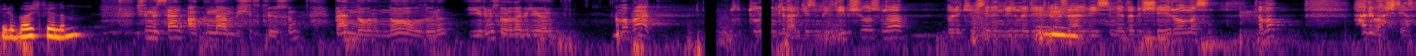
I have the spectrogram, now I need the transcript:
Şöyle başlayalım. Şimdi sen aklından bir şey tutuyorsun. Ben de onun ne olduğunu 20 soruda biliyorum. Ama bak tuttuğun herkesin bildiği bir şey olsun ha. Böyle kimsenin bilmediği özel bir isim ya da bir şehir olmasın. Tamam? Hadi başlayalım.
